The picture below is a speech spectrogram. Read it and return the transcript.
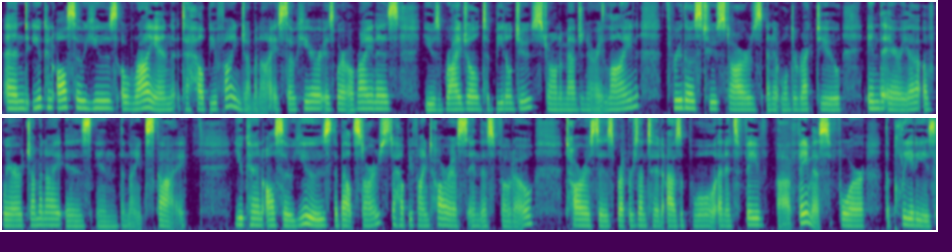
And you can also use Orion to help you find Gemini. So here is where Orion is. Use Rigel to Betelgeuse, draw an imaginary line through those two stars, and it will direct you in the area of where Gemini is in the night sky. You can also use the belt stars to help you find Taurus in this photo. Taurus is represented as a bull and it's fav- uh, famous for the Pleiades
